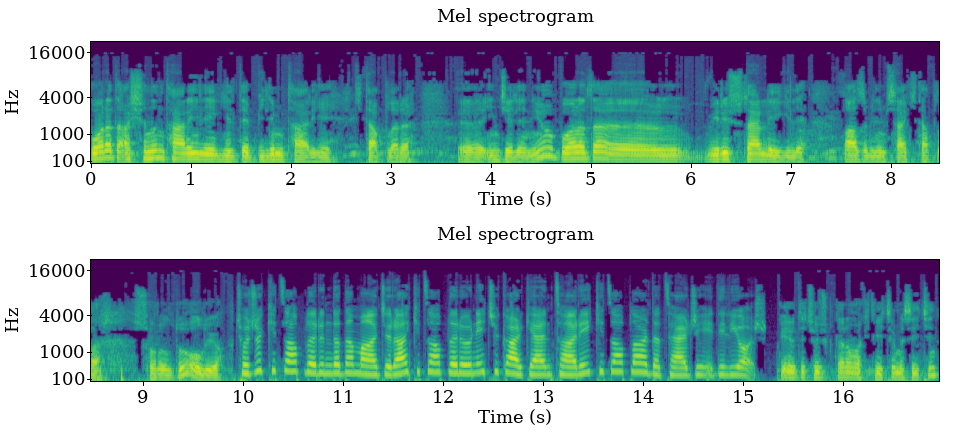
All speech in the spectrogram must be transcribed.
Bu arada aşının tarihiyle ilgili de bilim tarihi kitapları e, inceleniyor. Bu arada e, virüslerle ilgili bazı bilimsel kitaplar sorulduğu oluyor. Çocuk kitaplarında da macera kitapları öne çıkarken tarihi kitaplar da tercih ediliyor. Evde çocukların vakit geçirmesi için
